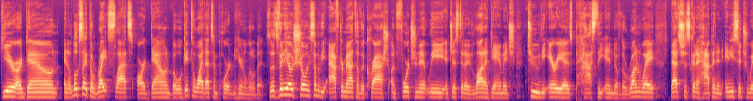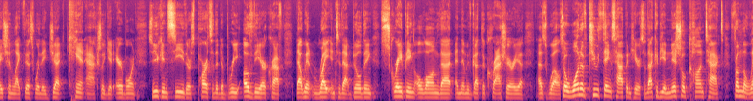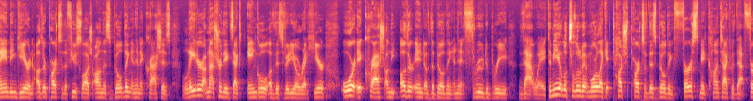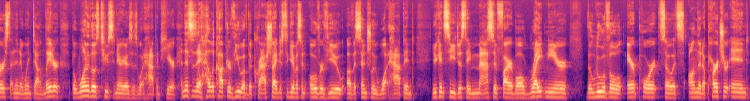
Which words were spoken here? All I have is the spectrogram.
gear are down, and it looks like the right slats are down, but we'll get to why that's important here in a little bit. So this video is showing some of the aftermath of the crash. Unfortunately, it just did a lot of damage to the areas past the end of the runway. That's just gonna happen in any situation like this where the jet can't actually get airborne. So you can see there's parts of the debris of the aircraft that went right into that building, scraping along that, and then we've got the crash area as well. So one of two things happened here. So that could be initial contact from the landing gear and other parts of the fuselage on this building and then it crashes later. I'm not sure the exact angle of this video right here, or it crashed on the other end of the building and then it threw debris that way. To me, it looks a little bit more like it touched parts of this building first, made contact with that first, and then it went down later. But one of those two scenarios is what happened here. And this is a helicopter view of the crash site just to give us an overview of essentially what happened. You can see just a massive fireball right near the Louisville airport. So it's on the departure end.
